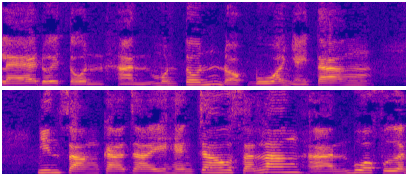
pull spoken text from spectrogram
แลโดยตนหันมนต้นดอกบัวใหญ่ตั้ง ยินสั่งกาใจแห่งเจ้าสลังหันบัวเฟือน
